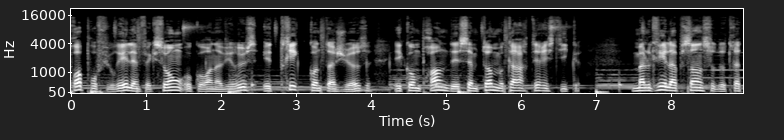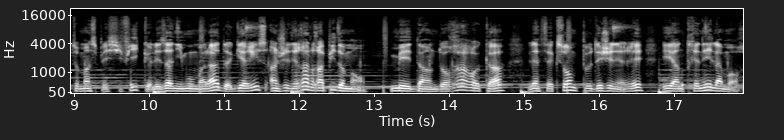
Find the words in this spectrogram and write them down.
Propre au furet, l'infection au coronavirus est très contagieuse et comprend des symptômes caractéristiques. Malgré l'absence de traitement spécifique, les animaux malades guérissent en général rapidement. Mais dans de rares cas, l'infection peut dégénérer et entraîner la mort.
